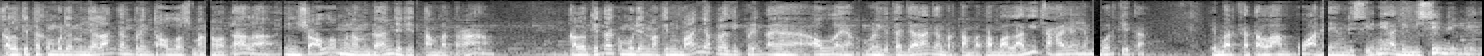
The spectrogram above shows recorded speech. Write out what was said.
Kalau kita kemudian menjalankan perintah Allah Subhanahu wa taala insya Allah mudah-mudahan jadi tambah terang. Kalau kita kemudian makin banyak lagi perintahnya Allah yang kemudian kita jalankan bertambah-tambah lagi cahayanya buat kita. Ibarat kata lampu ada yang di sini, ada yang di sini gitu.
